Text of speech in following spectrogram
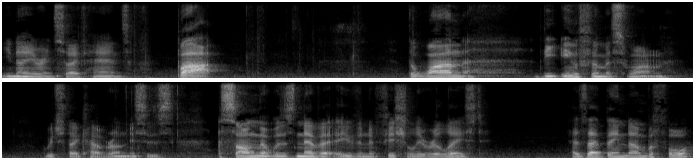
you know you're in safe hands. But the one, the infamous one, which they cover on this, is a song that was never even officially released. Has that been done before?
